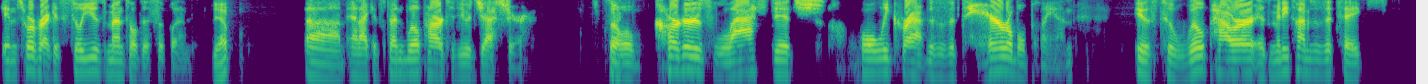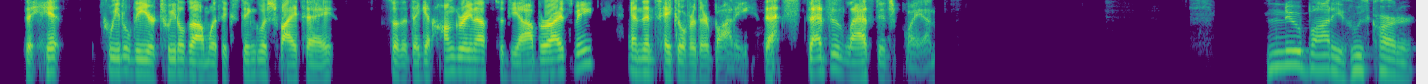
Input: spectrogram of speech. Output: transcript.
in Torpor I can still use mental discipline. Yep. Um, and I can spend willpower to do a gesture. So Carter's last ditch, holy crap, this is a terrible plan, is to willpower as many times as it takes to hit Tweedledee or Tweedledum with Extinguished Vitae so that they get hungry enough to diablerize me and then take over their body. That's that's his last ditch plan. New body. Who's Carter?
